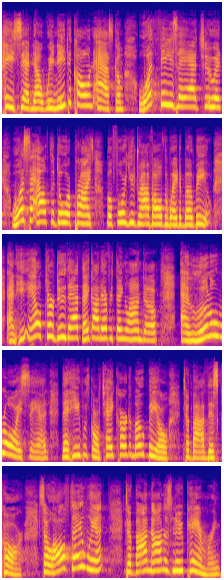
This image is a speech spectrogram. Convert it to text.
He said, no, we need to call and ask them what fees they add to it, what's the out the door price before you drive all the way to Mobile. And he helped her do that. They got everything lined up. And little Roy said that he was going to take her to Mobile to buy this car. So off they went to buy Nana's new Camry.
